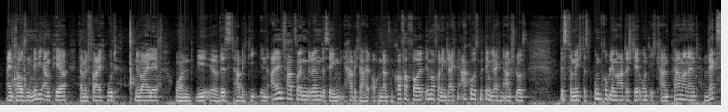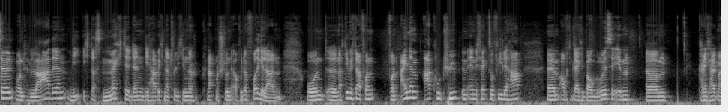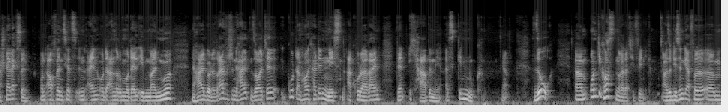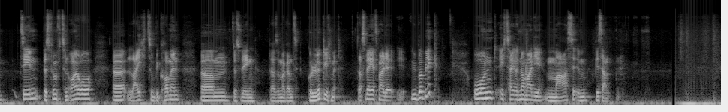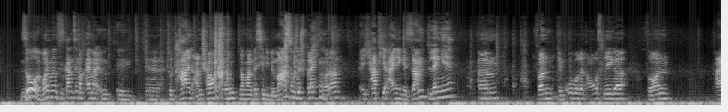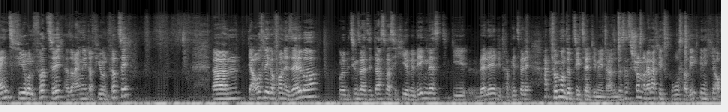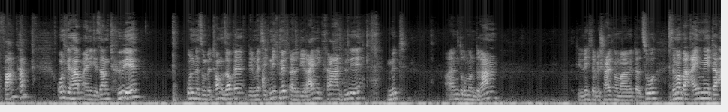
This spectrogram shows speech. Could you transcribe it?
1000 Milliampere. Damit fahre ich gut eine Weile und wie ihr wisst, habe ich die in allen Fahrzeugen drin. Deswegen habe ich da halt auch einen ganzen Koffer voll, immer von den gleichen Akkus mit dem gleichen Anschluss. Ist für mich das unproblematischste und ich kann permanent wechseln und laden, wie ich das möchte, denn die habe ich natürlich in einer knappen Stunde auch wieder vollgeladen. Und äh, nachdem ich davon von einem Akkutyp im Endeffekt so viele habe, ähm, auch die gleiche Baugröße eben, ähm, kann ich halt mal schnell wechseln. Und auch wenn es jetzt in ein oder anderem Modell eben mal nur eine halbe oder dreiviertel Stunde halten sollte, gut, dann haue ich halt den nächsten Akku da rein, denn ich habe mehr als genug. Ja. So, ähm, und die kosten relativ wenig. Also die sind ja für ähm, 10 bis 15 Euro äh, leicht zu bekommen. Ähm, deswegen, da sind wir ganz glücklich mit. Das wäre jetzt mal der Überblick. Und ich zeige euch nochmal die Maße im Gesamten. So, wollen wir uns das Ganze noch einmal im äh, äh, Totalen anschauen und nochmal ein bisschen die Bemaßung besprechen, oder? Ich habe hier eine Gesamtlänge ähm, von dem oberen Ausleger von 1,44, also 1,44 Meter. Ähm, der Ausleger vorne selber, oder beziehungsweise das, was sich hier bewegen lässt, die Welle, die Trapezwelle, hat 75 cm. Also das ist schon ein relativ großer Weg, den ich hier auch fahren kann. Und wir haben eine Gesamthöhe. Unten ist so ein Betonsockel, den messe ich nicht mit. Also die reine Kranhöhe mit allem drum und dran. Die Lichter beschalten wir mal mit dazu. Sind wir bei 1,80 Meter.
